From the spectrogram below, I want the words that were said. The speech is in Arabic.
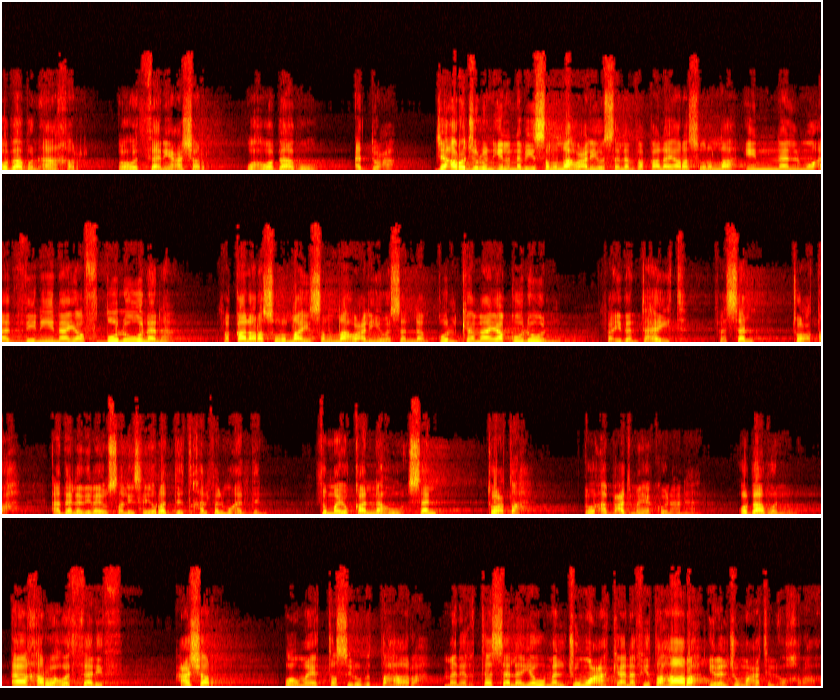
وباب آخر وهو الثاني عشر وهو باب الدعاء. جاء رجل إلى النبي صلى الله عليه وسلم فقال يا رسول الله إن المؤذنين يفضلوننا. فقال رسول الله صلى الله عليه وسلم قل كما يقولون. فإذا انتهيت فسل تعطى هذا الذي لا يصلي سيردد خلف المؤذن. ثم يقال له سل تعطى هو أبعد ما يكون عن هذا. وباب آخر وهو الثالث عشر وهو ما يتصل بالطهارة. من اغتسل يوم الجمعة كان في طهارة إلى الجمعة الأخرى.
